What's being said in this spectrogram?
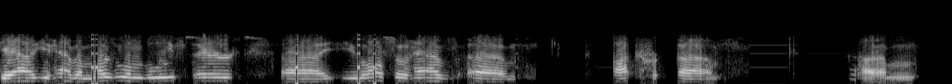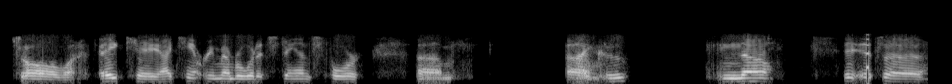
Yeah, you have a Muslim belief there. Uh, you also have um, um, um, so AK. I can't remember what it stands for. Um, um, no, it, it's a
